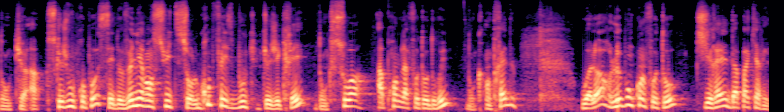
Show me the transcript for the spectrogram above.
Donc ah, ce que je vous propose, c'est de venir ensuite sur le groupe Facebook que j'ai créé, donc soit apprendre la photo de rue, donc entraide, ou alors le bon coin photo-d'Apacari.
